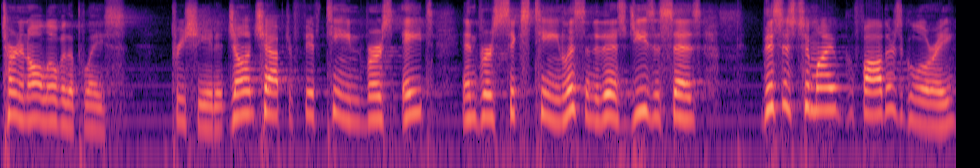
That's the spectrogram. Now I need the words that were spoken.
turning all over the place. Appreciate it. John chapter 15, verse 8 and verse 16. Listen to this. Jesus says, This is to my Father's glory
